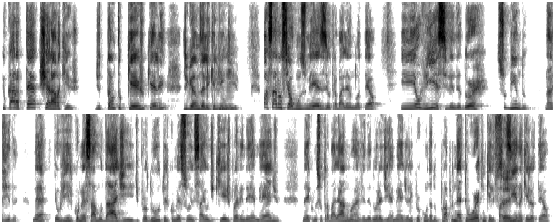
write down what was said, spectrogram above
E o cara até cheirava queijo, de tanto queijo que ele, digamos ali, que ele uhum. vendia. Passaram-se alguns meses eu trabalhando no hotel e eu vi esse vendedor subindo na vida. Né? Eu vi ele começar a mudar de, de produto, ele começou, ele saiu de queijo para vender remédio, né? Ele começou a trabalhar numa vendedora de remédio ali por conta do próprio networking que ele fazia Sei. naquele hotel.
